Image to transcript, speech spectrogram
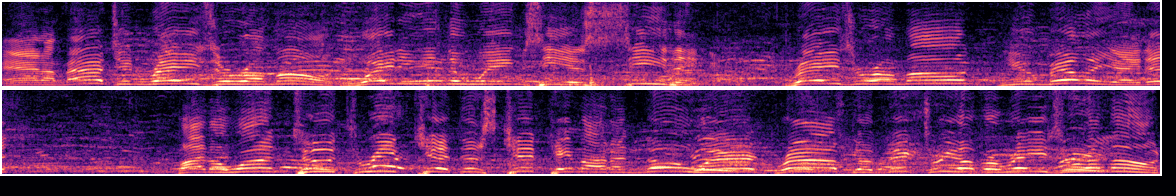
And imagine Razor Ramon waiting in the wings. He is seething. Razor Ramon humiliated by the one, two, three kid. This kid came out of nowhere, grabbed a victory over Razor Ramon.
